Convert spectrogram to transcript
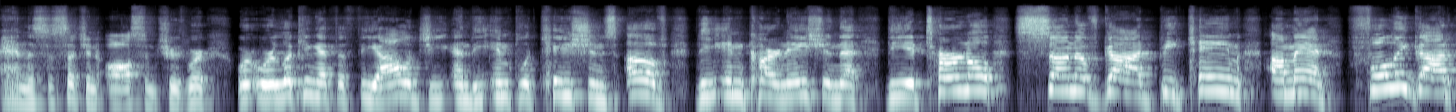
Man, this is such an awesome truth. We're, we're, we're looking at the theology and the implications of the incarnation that the eternal Son of God became a man, fully God,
